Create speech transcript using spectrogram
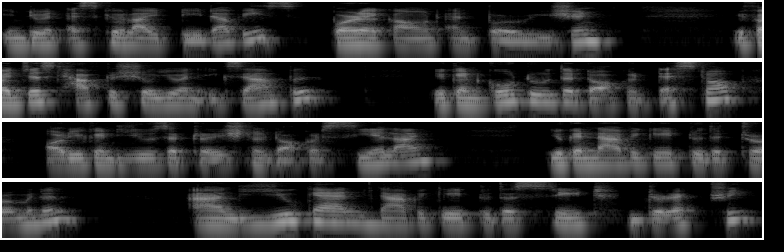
into an SQLite database per account and per region. If I just have to show you an example, you can go to the Docker desktop or you can use a traditional Docker CLI. You can navigate to the terminal and you can navigate to the state directory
